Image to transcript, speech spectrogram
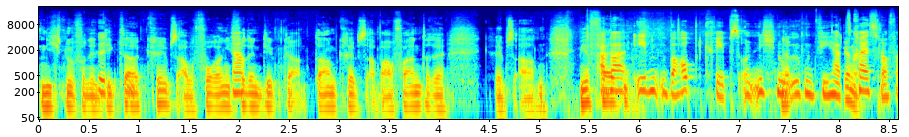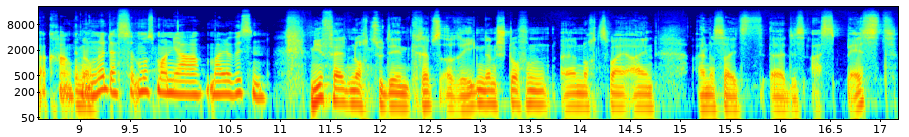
nicht nur für den Dickdarmkrebs, aber vorrangig ja. für den Dickdarmkrebs, aber auch für andere Krebsarten. aber eben überhaupt Krebs und nicht nur ja, irgendwie genau. Herz-Kreislauf-Erkrankungen. Genau. Ne? Das muss man ja mal wissen. Mir fällt noch zu den krebserregenden Stoffen äh, noch zwei ein. Einerseits äh, das Asbest.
